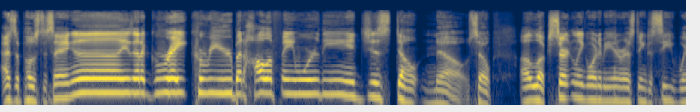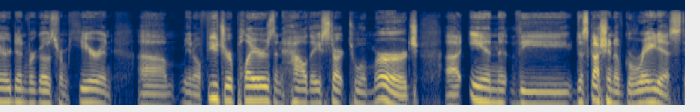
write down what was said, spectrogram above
as opposed to saying, uh, he's had a great career, but Hall of Fame worthy. I just don't know. So, uh, look, certainly going to be interesting to see where Denver goes from here and, um, you know, future players and how they start to emerge uh, in the discussion of greatest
